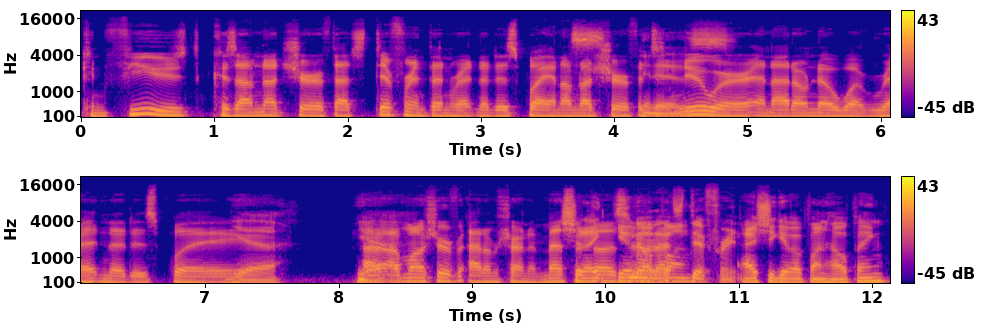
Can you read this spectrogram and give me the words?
confused because I'm not sure if that's different than Retina display, and I'm not sure if it's It is. newer, and I don't know what Retina display. Yeah. Yeah. I, am not sure if Adam's trying to mess Should with I us. give No, up that's on- different. I should give up on helping.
